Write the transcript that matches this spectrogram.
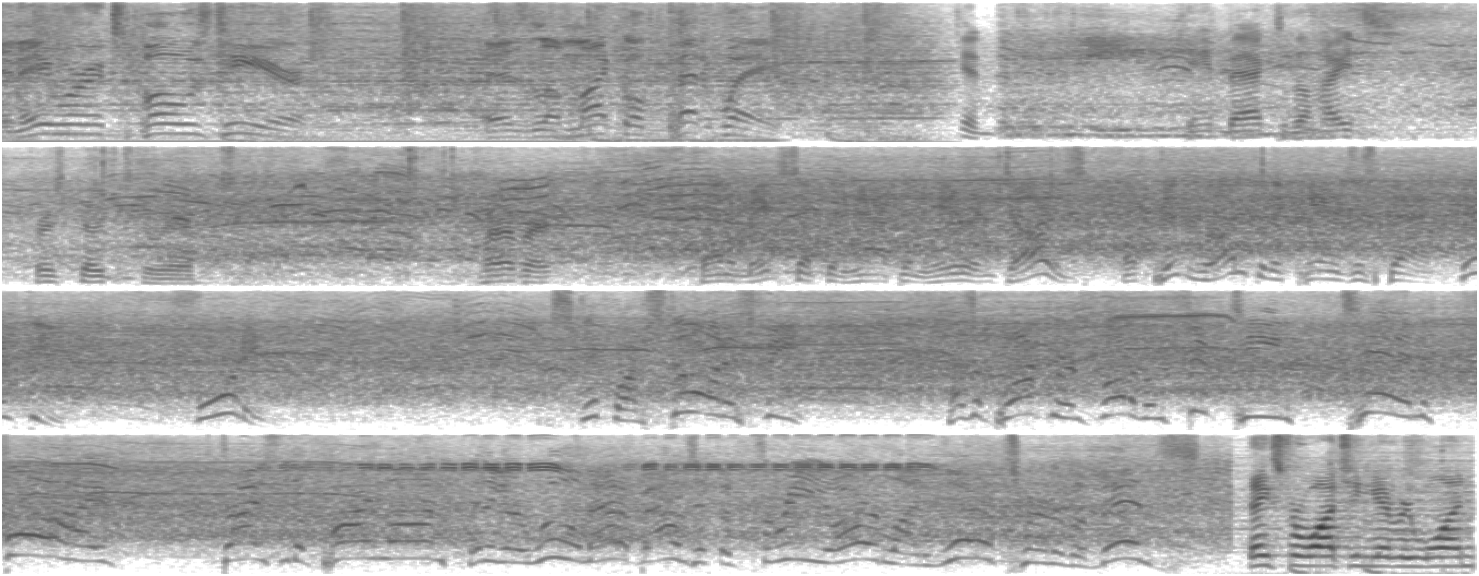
And they were exposed here as LaMichael Pettway. Came back to the heights, first coaching career. Herbert trying to make something happen here and does. A big run for the Kansas back. 50, 40. Stiff arm still on his feet. Has a blocker in front of him. 15, 10, 5. Dives to the pylon, and they're going to rule him out of bounds at the three-yard line. What a turn of events. Thanks for watching, everyone.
